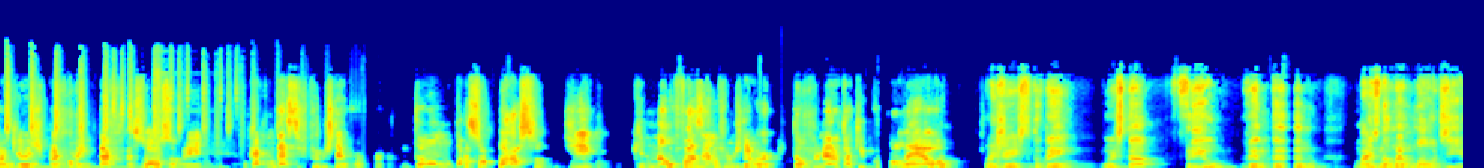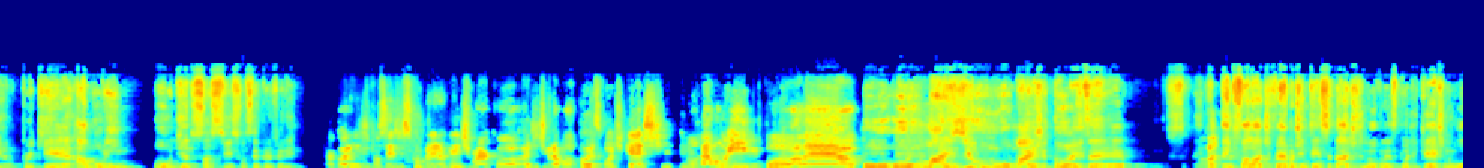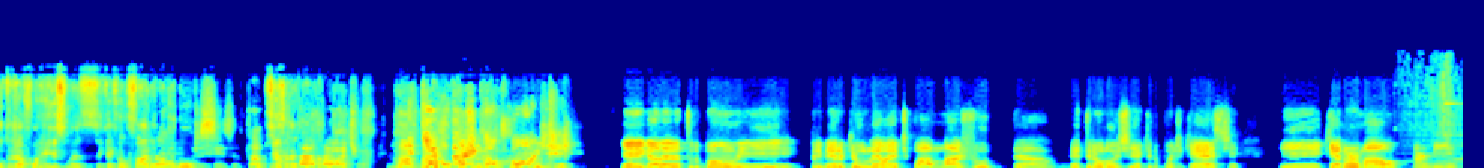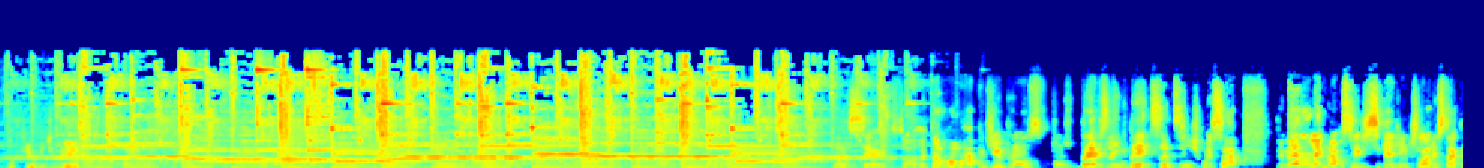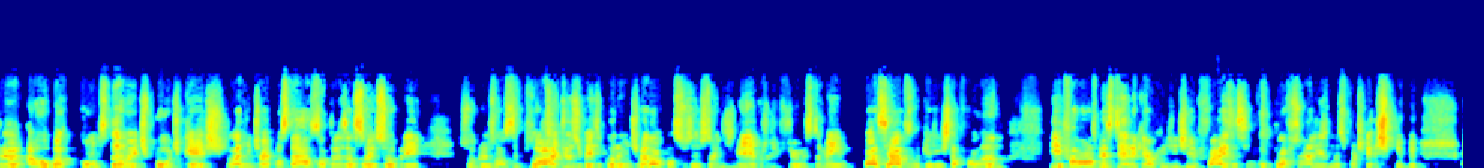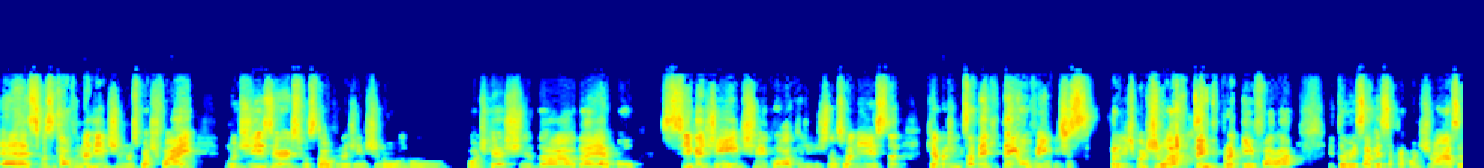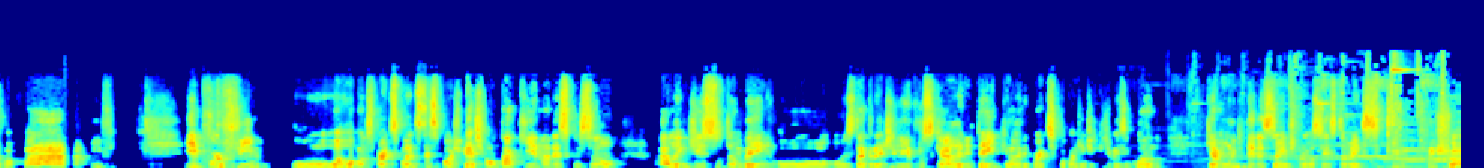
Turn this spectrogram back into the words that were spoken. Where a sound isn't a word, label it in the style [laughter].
tô aqui hoje para comentar com o pessoal sobre o que acontece em filmes de terror. Então, um passo a passo de o que não fazer no filme de terror. Então, primeiro eu tô aqui com o Léo. Oi, gente, tudo bem? Hoje tá frio, ventando, mas não é um mau dia, porque é Halloween ou dia do Saci, se você preferir. Agora vocês descobriram que a gente marcou, a gente gravou dois podcasts no Halloween. Boa, Léo! Ou, ou mais de um, ou mais de dois. É, é, tem que falar de verbo de intensidade de novo nesse podcast? No outro já foi isso, mas você quer que eu fale não, aqui de novo? Não precisa. Tá, precisa. Não, tá, tá, tá ótimo. Lá, e tô aqui também com o Conde. E aí, galera, tudo bom? E primeiro que o Léo é tipo a Maju da meteorologia aqui do podcast e que é normal dormir no filme de medo. Tá aí. certo. Então, então vamos rapidinho para uns, uns, breves lembretes antes da gente começar. Primeiro, lembrar vocês de seguir a gente lá no Instagram, arroba Contos da Noite Podcast. Lá a gente vai postar as atualizações sobre, sobre os nossos episódios. De vez em quando a gente vai dar algumas sugestões de livros, de filmes também, baseados no que a gente está falando. E falar umas besteiras, que é o que a gente faz assim com profissionalismo nesse podcast. [laughs] é, se você está ouvindo a gente no Spotify, no Deezer, se você está ouvindo a gente no, no podcast da, da Apple, siga a gente, coloque a gente na sua lista, que é pra gente saber que tem ouvintes, pra gente continuar [laughs] atento para quem falar, e também saber se é pra continuar, se é pra parar, enfim. E por fim, o, o arroba dos participantes desse podcast vão estar tá aqui na descrição. Além disso, também o, o Instagram de livros que a Anne tem, que a Anne participa com a gente aqui de vez em quando, que é muito interessante para vocês também seguirem. Fechou?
